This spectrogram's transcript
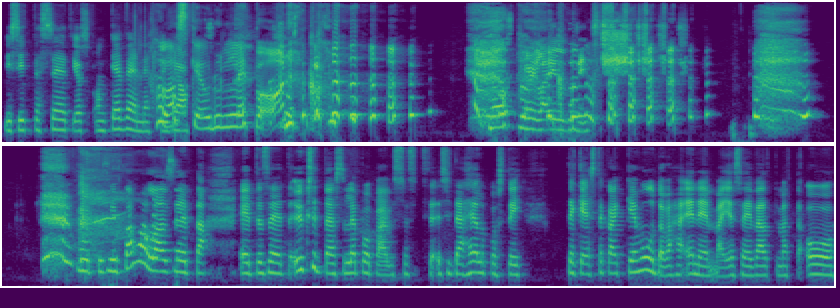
Niin sitten se, että jos on kevennetty... Laskeudu jakso... lepoon. Nosturilla iltaisin. Mutta siis tavallaan se, että, että se, että yksittäisessä lepopäivässä sitä helposti tekee sitä kaikkea muuta vähän enemmän, ja se ei välttämättä ole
